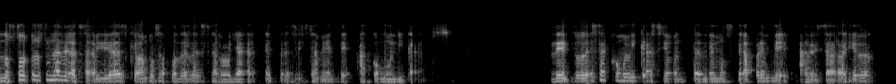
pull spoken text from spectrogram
Nosotros una de las habilidades que vamos a poder desarrollar es precisamente a comunicarnos. Dentro de esa comunicación tenemos que aprender a desarrollar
